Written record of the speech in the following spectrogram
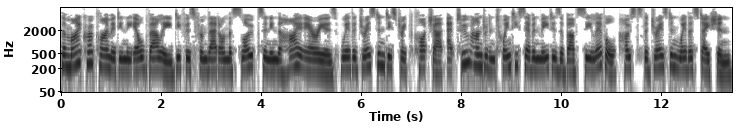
The microclimate in the Elbe Valley differs from that on the slopes and in the higher areas, where the Dresden district Klotzsche, at 227 meters above sea level, hosts the Dresden Weather Station.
